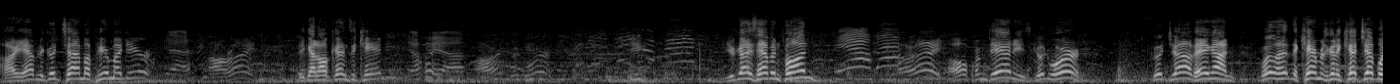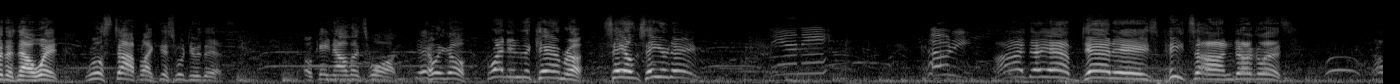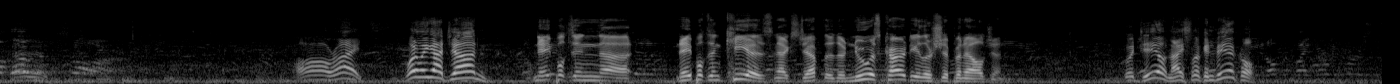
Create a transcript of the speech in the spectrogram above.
Are you having a good time up here, my dear? Yeah. All right. You got all kinds of candy? Oh, yeah. All right, good work. You, you guys having fun? Yeah. All right. All from Danny's. Good work. Good job. Hang on. Well, uh, the camera's going to catch up with us now. Wait. We'll stop like this. We'll do this. Okay, now let's walk. There we go. Right into the camera. Say, say your name. Danny. Cody. All right, there you have Danny's Pizza on Douglas. All right. What do we got, John? Napleton, uh, Napleton Kia is next, Jeff. They're the newest car dealership in Elgin. Good deal. Nice looking vehicle.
